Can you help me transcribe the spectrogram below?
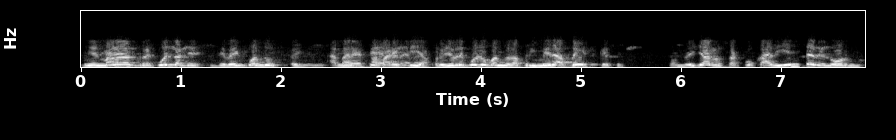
mi hermana recuerda que de vez en cuando eh, aparecía, pero yo recuerdo cuando la primera vez que cuando ella lo sacó caliente del horno,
